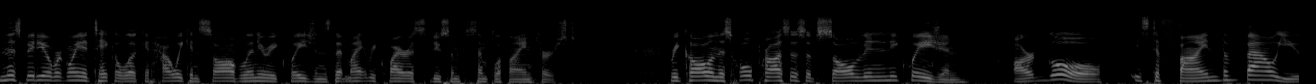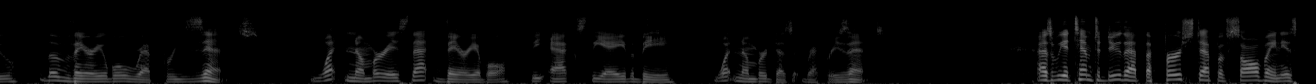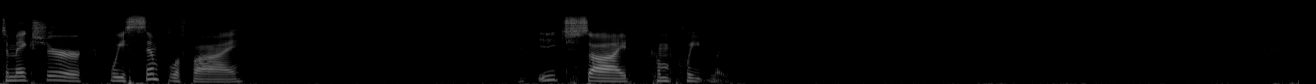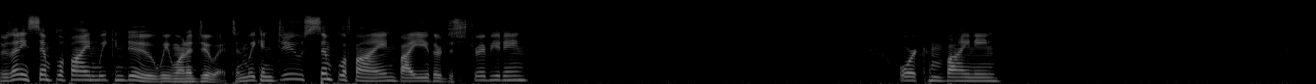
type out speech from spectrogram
In this video, we're going to take a look at how we can solve linear equations that might require us to do some simplifying first. Recall in this whole process of solving an equation, our goal is to find the value the variable represents. What number is that variable, the x, the a, the b? What number does it represent? As we attempt to do that, the first step of solving is to make sure we simplify each side completely. If there's any simplifying we can do, we want to do it. And we can do simplifying by either distributing or combining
